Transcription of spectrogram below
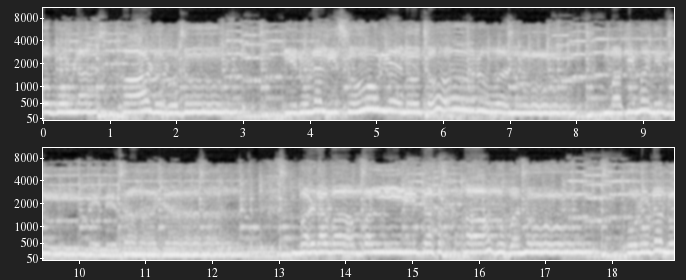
ಜೋಗುಳ ಹಾಡುವುದು, ಇರುಳಲಿ ಸೂರ್ಯನು ತೋರುವನು, ಮಹಿಮನೆ ನೀ ನೆನೆದಾಗ. ಬಡವ ಬಲ್ಲಿದ ಆಗುವನು, ಕುರುಡನು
